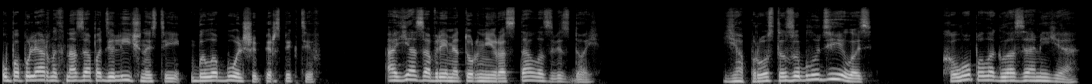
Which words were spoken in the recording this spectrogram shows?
У популярных на Западе личностей было больше перспектив, а я за время турнира стала звездой. «Я просто заблудилась», — хлопала глазами я.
